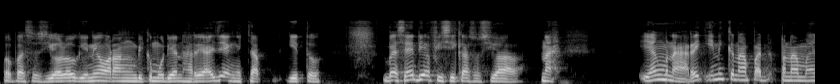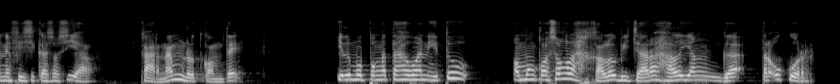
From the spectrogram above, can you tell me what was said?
bapak sosiologi ini orang di kemudian hari aja yang ngecap gitu. Biasanya dia fisika sosial. Nah, yang menarik ini kenapa penamaannya fisika sosial? Karena menurut Comte, ilmu pengetahuan itu omong kosong lah kalau bicara hal yang nggak terukur.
